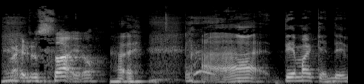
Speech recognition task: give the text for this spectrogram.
Vad är det du säger? Det man, det,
